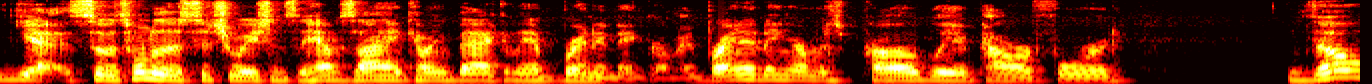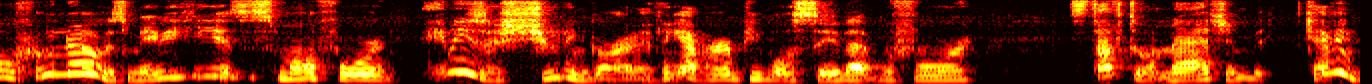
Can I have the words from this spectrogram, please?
yeah, so it's one of those situations they have Zion coming back and they have Brandon Ingram. And Brandon Ingram is probably a power forward. Though who knows, maybe he is a small forward, maybe he's a shooting guard. I think I've heard people say that before. It's tough to imagine, but Kevin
